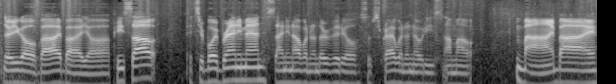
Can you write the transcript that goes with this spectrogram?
There you go. Bye bye y'all. Peace out. It's your boy Brani Man signing out with another video. Subscribe with a notice. I'm out. Bye bye.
